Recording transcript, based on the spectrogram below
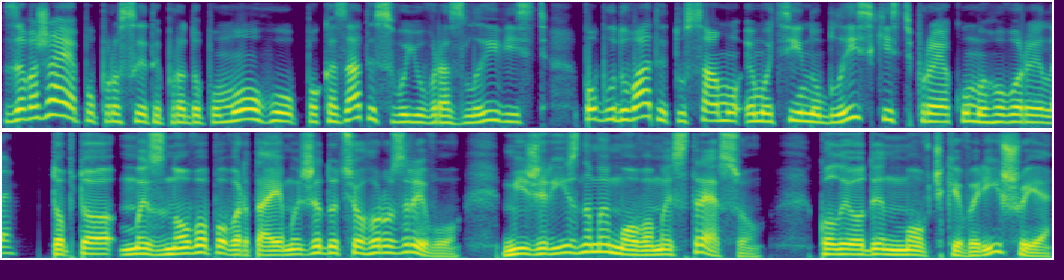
Заважає попросити про допомогу, показати свою вразливість, побудувати ту саму емоційну близькість, про яку ми говорили. Тобто ми знову повертаємося до цього розриву між різними мовами стресу, коли один мовчки вирішує,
